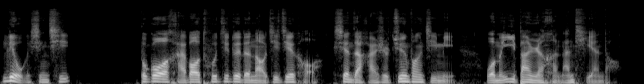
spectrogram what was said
六个星期。不过，海豹突击队的脑机接口现在还是军方机密，我们一般人很难体验到。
